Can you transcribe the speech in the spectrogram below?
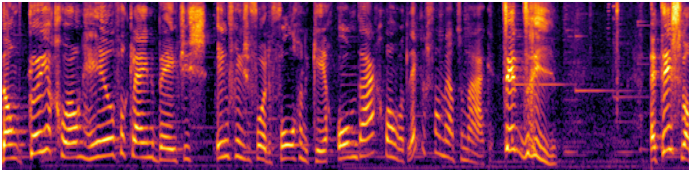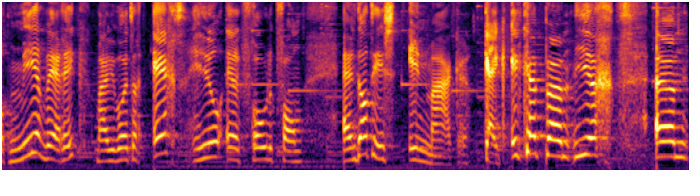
dan kun je gewoon heel veel kleine beetjes invriezen voor de volgende keer om daar gewoon wat lekkers van te maken. Tip 3. Het is wat meer werk, maar je wordt er echt heel erg vrolijk van. En dat is inmaken. Kijk, ik heb uh, hier Um,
